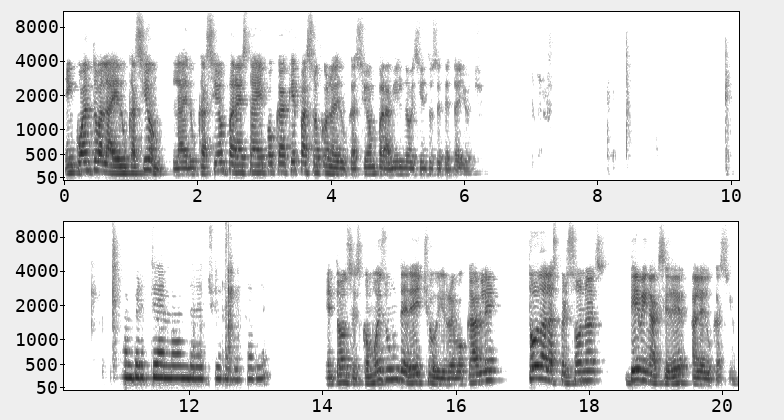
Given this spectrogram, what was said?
En cuanto a la educación, la educación para esta época, ¿qué pasó con la educación para 1978? Convirtió en un derecho irrevocable. Entonces, como es un derecho irrevocable, todas las personas deben acceder a la educación.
